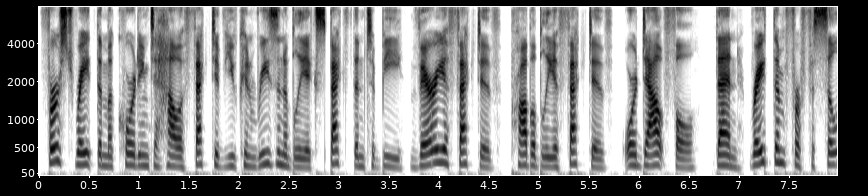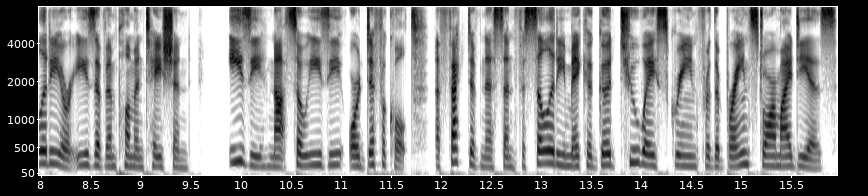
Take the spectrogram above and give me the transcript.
First, rate them according to how effective you can reasonably expect them to be very effective, probably effective, or doubtful. Then, rate them for facility or ease of implementation easy, not so easy, or difficult. Effectiveness and facility make a good two-way screen for the brainstorm ideas.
